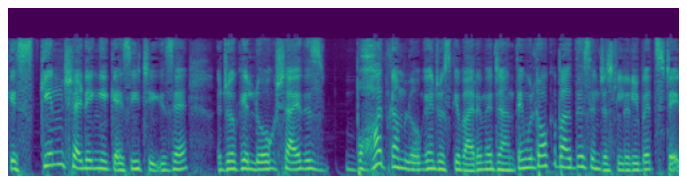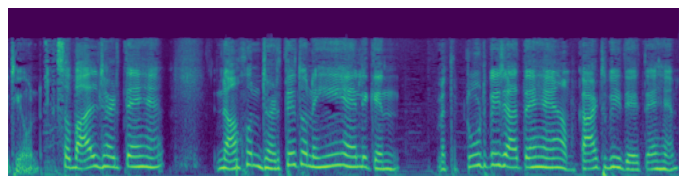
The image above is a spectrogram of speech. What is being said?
कि स्किन शेडिंग एक ऐसी चीज़ है जो कि लोग शायद इस बहुत कम लोग हैं जो इसके बारे में जानते हैं। Will talk about this in just little bit stay tuned so बाल झड़ते हैं। नाखून झड़ते तो नहीं है, लेकिन मतलब टूट भी जाते हैं, हम काट भी देते हैं।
